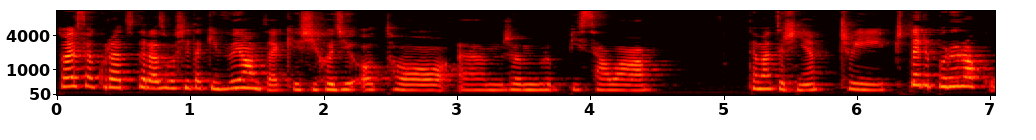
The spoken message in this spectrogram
To jest akurat teraz właśnie taki wyjątek, jeśli chodzi o to, um, żebym pisała tematycznie, czyli cztery pory roku.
